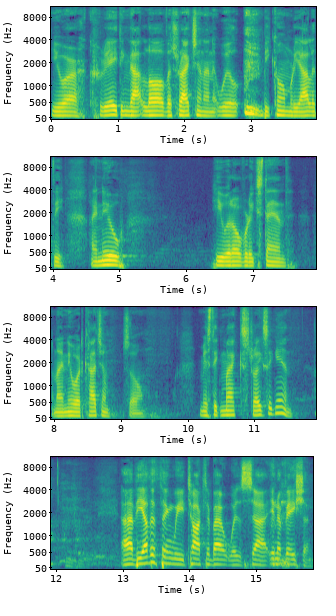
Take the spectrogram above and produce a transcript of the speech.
you are creating that law of attraction and it will become reality. I knew he would overextend and I knew I'd catch him. So Mystic Mac strikes again. Uh, the other thing we talked about was uh, innovation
